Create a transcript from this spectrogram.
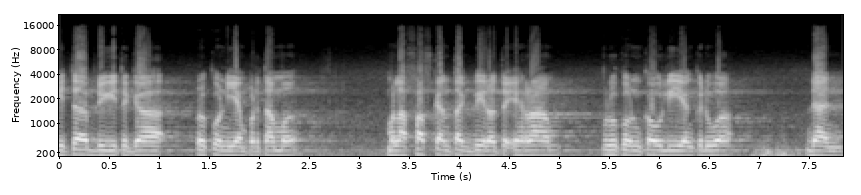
kita berdiri tegak rukun yang pertama. Melafazkan takbiratul ihram, rukun qauli yang kedua. Dan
